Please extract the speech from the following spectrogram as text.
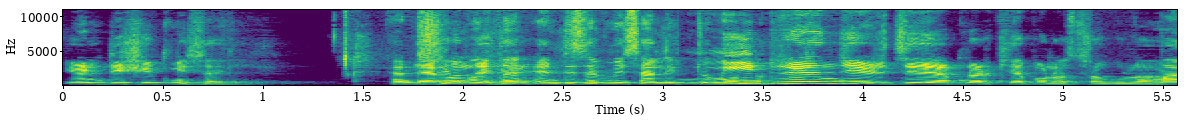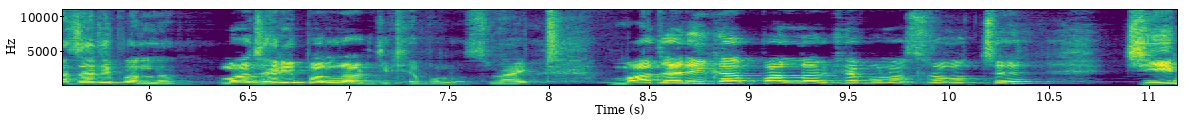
অ্যান্টিশিপ মিসাইল এখন দেখেন, একটু মিড রেঞ্জের যে আপনার ক্ষেপণাস্ত্রগুলো মাঝারি পাল্লার। মাঝারি পাল্লার যে ক্ষেপণাস্ত্র। রাইট মাঝারি পাল্লার ক্ষেপণাস্ত্র হচ্ছে চীন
